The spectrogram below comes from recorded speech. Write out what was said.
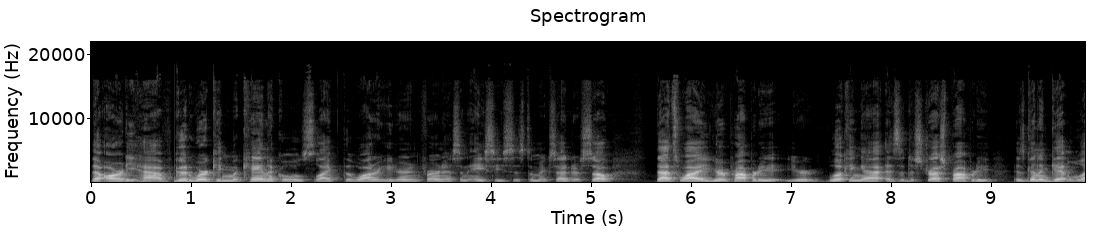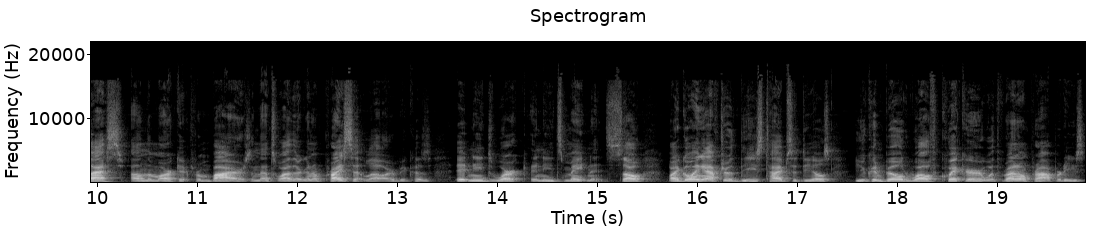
that already have good working mechanicals like the water heater and furnace and AC system, etc. So that's why your property you're looking at as a distressed property is going to get less on the market from buyers. And that's why they're going to price it lower because it needs work, it needs maintenance. So by going after these types of deals, you can build wealth quicker with rental properties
